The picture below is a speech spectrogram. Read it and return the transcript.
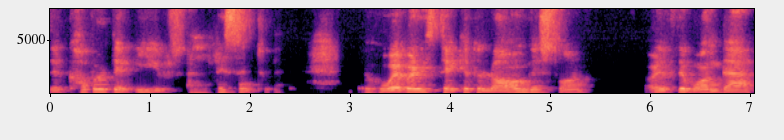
they cover their ears and listen to it. Whoever is taking the longest one, or the one that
